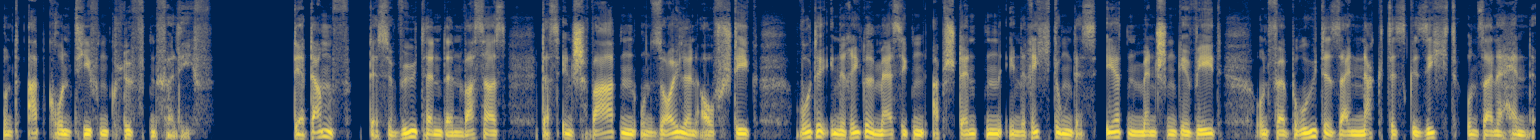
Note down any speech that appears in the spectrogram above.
und abgrundtiefen Klüften verlief. Der Dampf des wütenden Wassers, das in Schwaden und Säulen aufstieg, wurde in regelmäßigen Abständen in Richtung des Erdenmenschen geweht und verbrühte sein nacktes Gesicht und seine Hände.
